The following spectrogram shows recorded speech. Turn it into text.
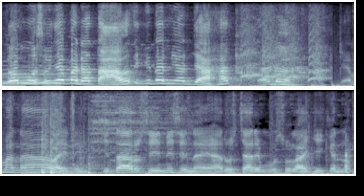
Kok musuhnya pada tahu sih kita niat jahat? Aduh. Kayak mana lah ini? Kita harus ini sih Nay, harus cari musuh lagi kena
